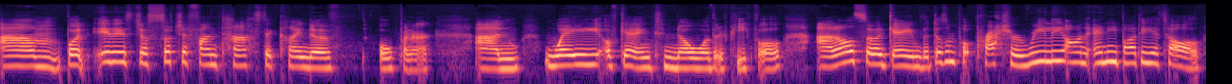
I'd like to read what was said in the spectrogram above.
Um, but it is just such a fantastic kind of opener and way of getting to know other people and also a game that doesn't put pressure really on anybody at all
